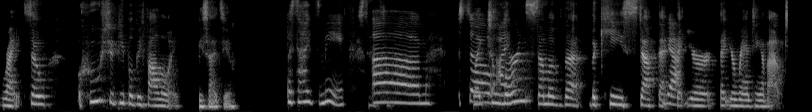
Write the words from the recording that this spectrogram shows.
Right. So who should people be following besides you? Besides me. Besides um, so like to I, learn some of the the key stuff that yeah. that you're that you're ranting about.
